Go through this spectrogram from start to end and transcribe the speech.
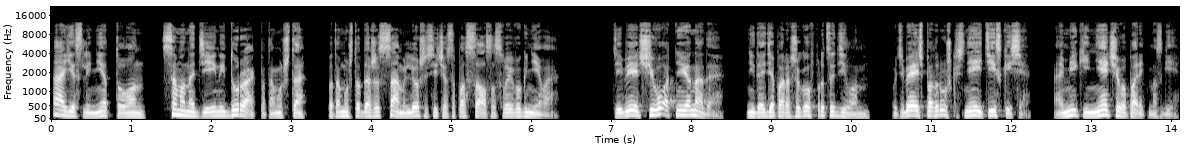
А если нет, то он самонадеянный дурак, потому что... потому что даже сам Лёша сейчас опасался своего гнева. «Тебе чего от нее надо?» Не дойдя пара шагов, процедил он. «У тебя есть подружка, с ней и тискайся. А Мике нечего парить мозги».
